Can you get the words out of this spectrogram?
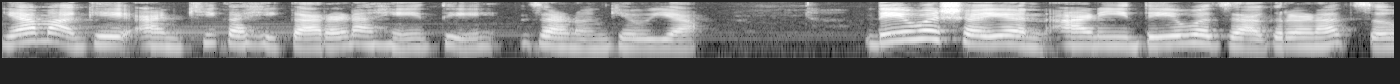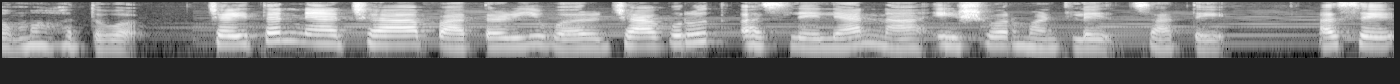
यामागे आणखी काही कारण आहे ते जाणून घेऊया. देवशयन आणि देवजागरणाचं महत्त्व. चैतन्याच्या पातळीवर जागृत असलेल्यांना ईश्वर म्हटले जाते असे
